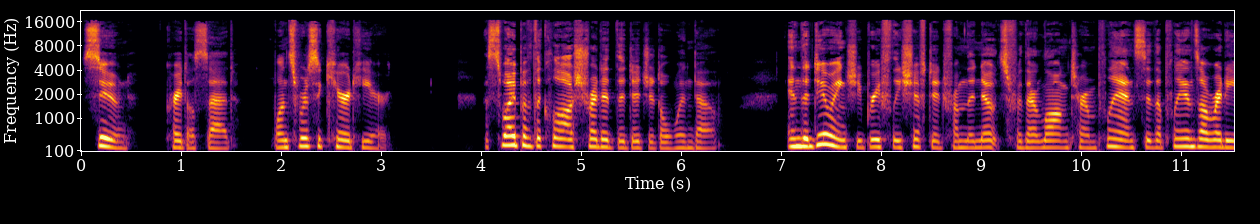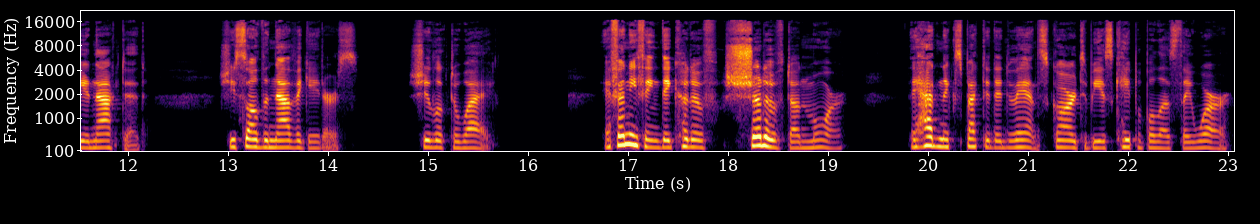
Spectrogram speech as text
Soon, Cradle said, once we're secured here. A swipe of the claw shredded the digital window. In the doing, she briefly shifted from the notes for their long term plans to the plans already enacted. She saw the navigators. She looked away. If anything, they could have, should have done more. They hadn't expected advance guard to be as capable as they were.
